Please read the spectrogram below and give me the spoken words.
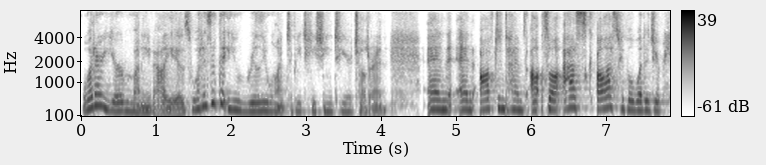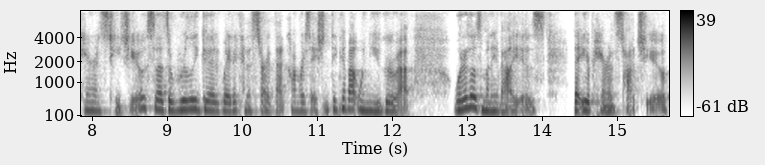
What are your money values? What is it that you really want to be teaching to your children? And and oftentimes, I'll, so I'll ask I'll ask people, what did your parents teach you? So that's a really good way to kind of start that conversation. Think about when you grew up. What are those money values? that your parents taught you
